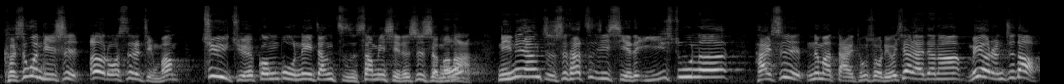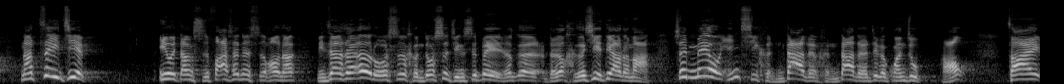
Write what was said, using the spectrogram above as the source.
可是问题是，俄罗斯的警方拒绝公布那张纸上面写的是什么嘛？哦、你那张纸是他自己写的遗书呢，还是那么歹徒所留下来的呢？没有人知道。那这一件，因为当时发生的时候呢，你知道在俄罗斯很多事情是被那个等于和谐掉的嘛，所以没有引起很大的很大的这个关注。好，在。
